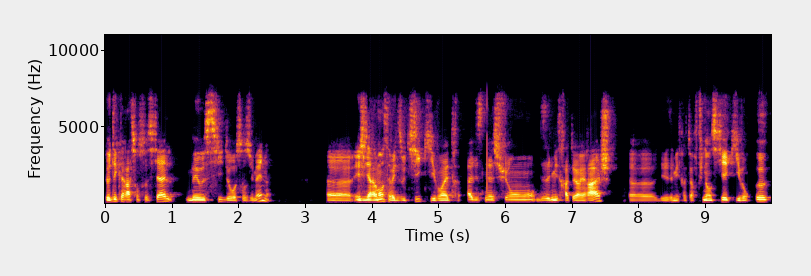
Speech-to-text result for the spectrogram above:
de déclaration sociale, mais aussi de ressources humaines. Euh, et généralement, ça va être des outils qui vont être à destination des administrateurs RH, euh, des administrateurs financiers qui vont, eux,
